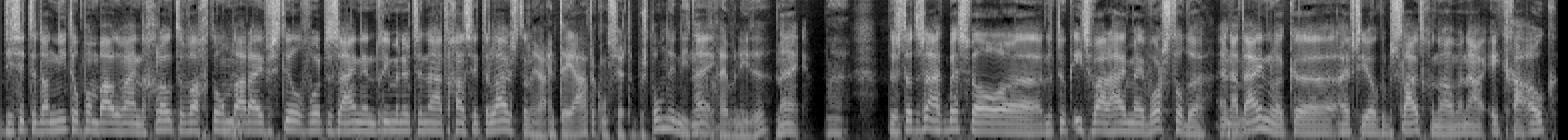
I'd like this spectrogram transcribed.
die zitten dan niet op een Boudewijn de Groot te wachten... Hm. om daar even stil voor te zijn... en drie minuten naar te gaan zitten luisteren. Ja, en theaterconcerten bestonden in die tijd nog helemaal niet, hè? Nee. Nee. Dus dat is eigenlijk best wel eh, natuurlijk iets waar hij mee worstelde. En Mhm. uiteindelijk eh, heeft hij ook het besluit genomen. Nou, ik ga ook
